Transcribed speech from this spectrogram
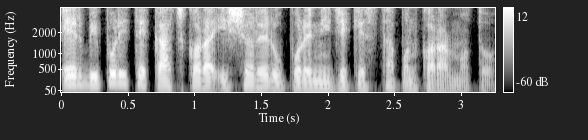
এর বিপরীতে কাজ করা ঈশ্বরের উপরে নিজেকে স্থাপন করার মতো।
